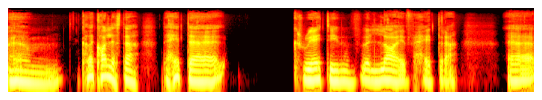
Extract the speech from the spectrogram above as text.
um, Hva det kalles det? Det heter Creative Live, heter det. Eh,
